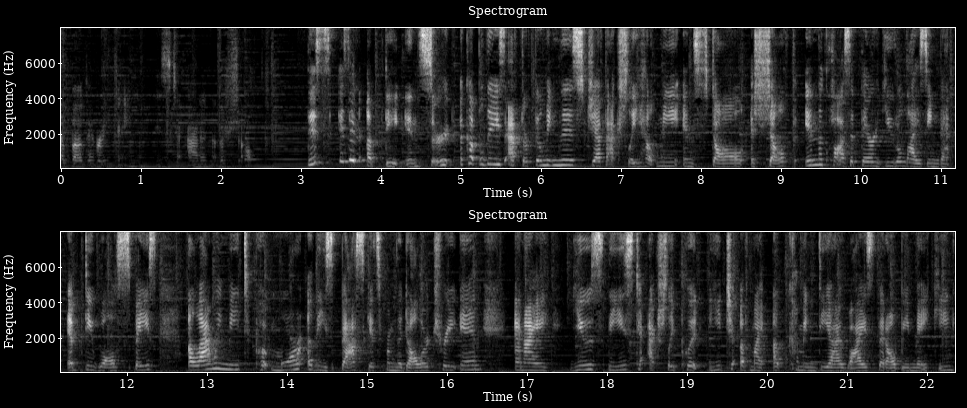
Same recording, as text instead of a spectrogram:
above everything is to add another shelf. This is an update insert. A couple days after filming this, Jeff actually helped me install a shelf in the closet there utilizing that empty wall space, allowing me to put more of these baskets from the Dollar Tree in. And I use these to actually put each of my upcoming DIYs that I'll be making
